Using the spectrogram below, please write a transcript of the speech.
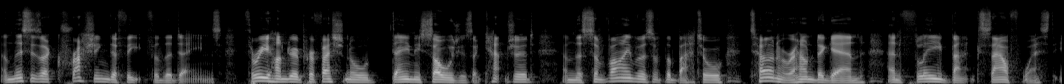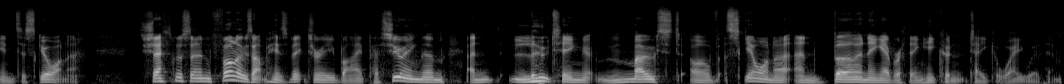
and this is a crashing defeat for the Danes. 300 professional Danish soldiers are captured, and the survivors of the battle turn around again and flee back southwest into Skåne. Ketilsson follows up his victory by pursuing them and looting most of Skåne and burning everything he couldn't take away with him.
